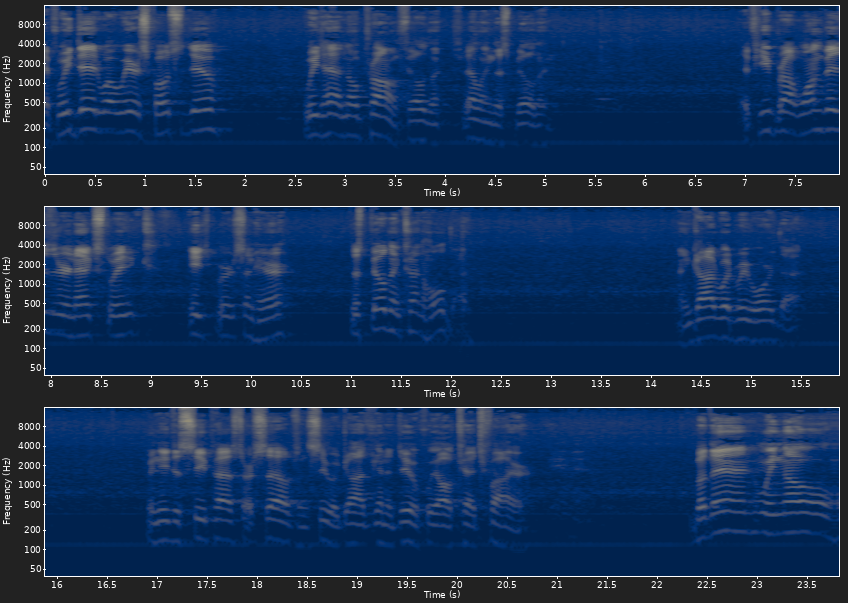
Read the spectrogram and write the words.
If we did what we were supposed to do, we'd have no problem filling, filling this building. If you brought one visitor next week, each person here, this building couldn't hold that. And God would reward that. We need to see past ourselves and see what God's going to do if we all catch fire. But then we know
